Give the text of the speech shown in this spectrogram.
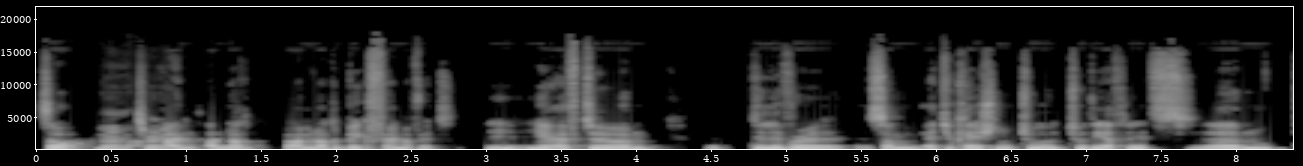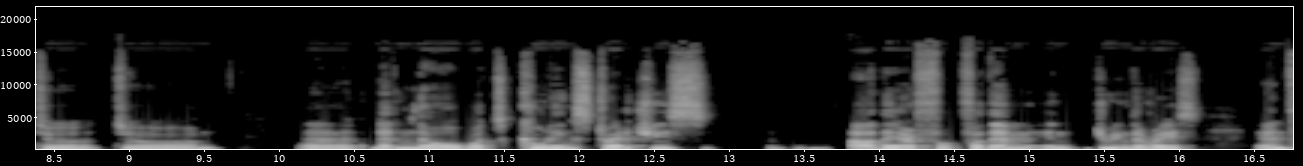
so that's right. I'm i'm not i'm not a big fan of it. You have to um, deliver some education to to the athletes um, to to um, uh, let them know what cooling strategies are there for, for them in during the race. And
